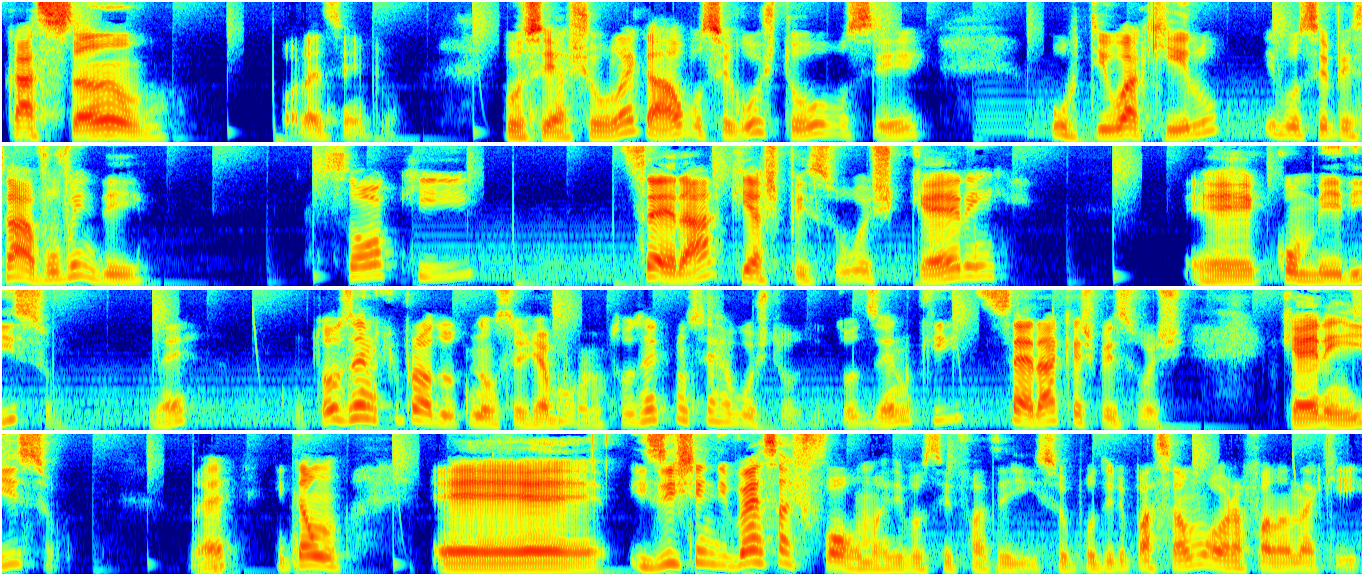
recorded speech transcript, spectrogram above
cação, por exemplo. Você achou legal, você gostou, você curtiu aquilo e você pensa, ah, vou vender. Só que será que as pessoas querem é, comer isso, né? Não estou dizendo que o produto não seja bom, não estou dizendo que não seja gostoso, estou dizendo que será que as pessoas querem isso? Né? Então, é, existem diversas formas de você fazer isso. Eu poderia passar uma hora falando aqui,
